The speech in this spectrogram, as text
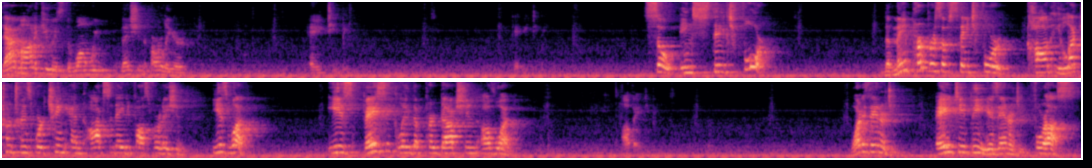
That molecule is the one we mentioned earlier, ATP. Okay, ATP. So in stage four, the main purpose of stage four, called electron transport chain and oxidative phosphorylation, is what? Is basically the production of what? Of ATP. What is energy? ATP is energy for us.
